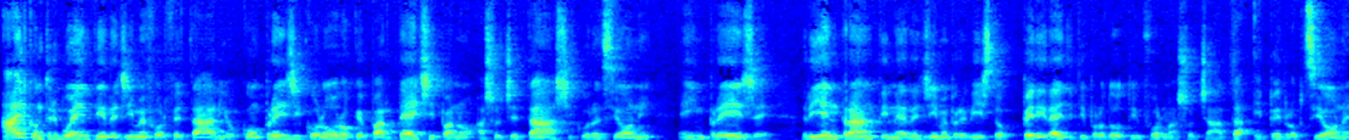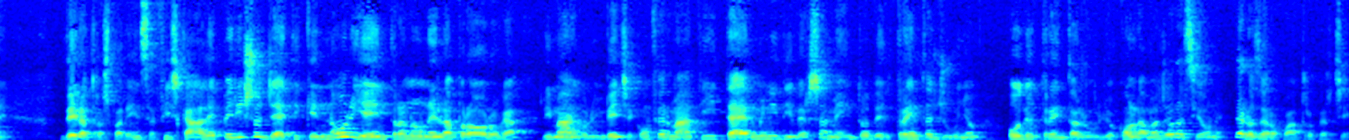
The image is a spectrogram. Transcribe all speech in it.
ai contribuenti in regime forfettario, compresi coloro che partecipano a società, assicurazioni e imprese rientranti nel regime previsto per i redditi prodotti in forma associata e per l'opzione della trasparenza fiscale, per i soggetti che non rientrano nella proroga rimangono invece confermati i termini di versamento del 30 giugno o del 30 luglio con la maggiorazione dello 0,4%.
